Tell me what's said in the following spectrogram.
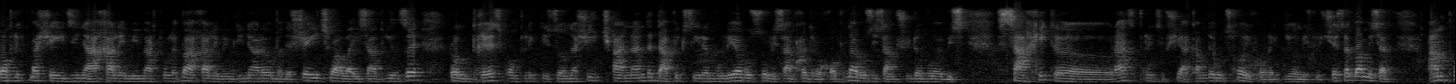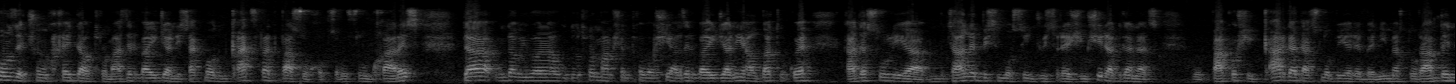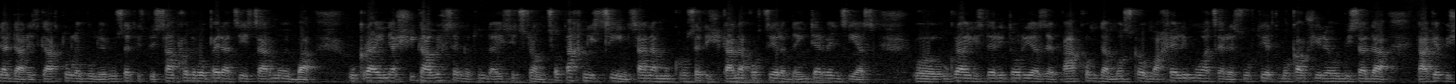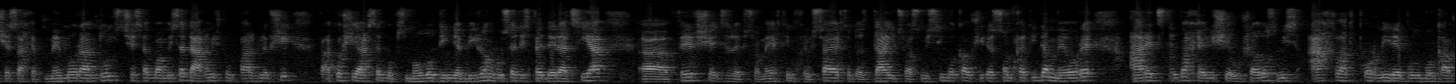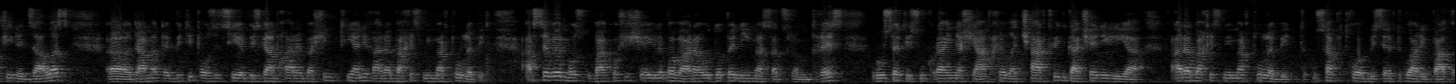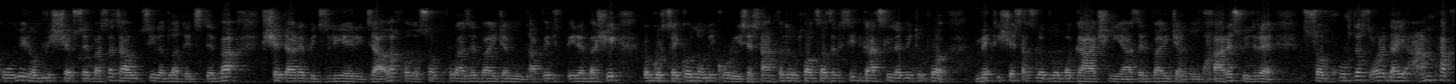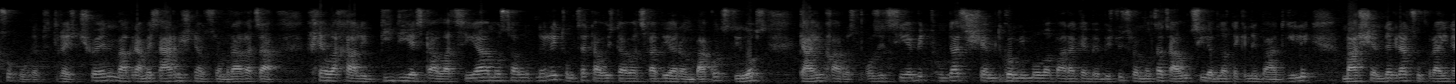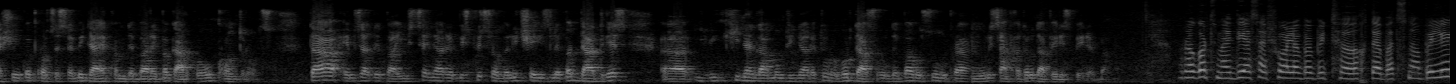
კონფლიქტმა შეიძინა ახალი მიმართულება, ახალი მიმდინარეობა და შეიცვალა ის ადგილზე, რომ დღეს კონფლიქტის ზონაში ჩანან და დაფიქსირებულია რუსული სამხედრო ყოფნა, რუსის სამშვიდობოების სახით, რაც პრინციპში აქამდე უცხო იყო რეგიონისთვის. შესაბამისად, ამ ფონზე ჩვენ ხედავთ, რომ აზერბაიჯანი საკმაოდ მკაცრად პასუხობს რუსულ მხარეს და უნდა ვივარაუდოთ, რომ ამ შემთხვევაში აზერბაიჯანი ალბათ უკვე გადასულია ძალების მოსინჯვის რეჟიმში, რადგანაც ბაქოში კარგად აცნობიერებენ იმას, თუ რამდენად არის გართულებული რუსეთისთვის სამხედრო ოპერაციის წარმოება უკრაინაში, გავიხსენოთ უნდა ისიც, რომ ცოტა ხნის წინ, სანამ რუსეთში განახორციელებდა ინტერვენციას უკრაინის ტერიტორიაზე, ბაქომ და მოსკოვმა ხელი მოაწერეს ურთიერთმოკავშირეობისა და გაგების შესახებ მემორანდუმს, შესაბამისად აღნიშნულ პარგლებში ბაქოში არსებობს მოლოდინები, რომ რუსეთის ფედერაცია ვერ შეძლებს რომ ერთი მხრივ საერთოდაც დაიცვას მისი მოკავშირე სომხეთი და მეორე არ ეცდება ხელი შეუშალოს მის ახლად ფორმირებულ მოკავშირე ძალას დამატებითი პოზიციების გამყარებაში მთიანი ყარაბაღის მიმართულებით. ასევე ბაქოში შეიძლება ვარაუდობენ იმასაც, რომ დღეს რუსეთის უკრაინაში ამხელა ჩართვით გაჩენილია ყარაბაღის მიმართულებით უსაფრთხოების ერთგვარი ვაკუუმი, რომლის შევსებასაც აუცილებლად ეცდება შედარებით ძლიერი ძალა, ხოლო სომხურ-აზერბაიჯანულ დაპირისპირებაში როგორც ეკონომიკური, ისე სამხედრო თვალსაზრისით გაცილებით უფრო მეტი შესაძლებლობა გააჩნია აზერბაიჯანულ მხარეს, ვიდრე სომხურს და სწორედ აი ამ ფაქტს უყურებთ დღეს ჩვენ, მაგრამ ეს არ ნიშნავს, რომ რაღაცა ხელახალი დიდი ესკალაცია მოსალოდნელი, თუმცა თავის დავაცხადია, რომ ბაქო ცდილობს გაიმყაროს პოზიციები, თუნდაც შემდგომი მოლაპარაკებებისთვის, რომელსაც აუცილებლად ეკნება ადგილი, მას შემდეგ რაც უკრაინაში უკვე პროცესები დაექვემდებარება გარკვეულ კონტროლს. და ემზადება იმ სცენარებისთვის, რომელიც შეიძლება დადგეს იქიდან გამომდინარე თუ როგორ დასრულდება რუსულ-უკრაინული სამხედრო დაპირისპირება. როგორც მედია საშუალებებით ხდება ცნობილი,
